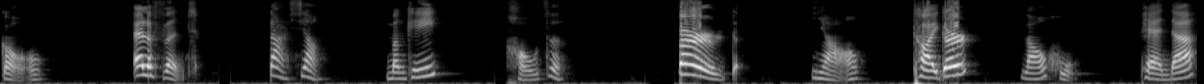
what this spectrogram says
狗、 elephant, 大象、 monkey, 猴子、 Bird, 鸟、tiger, 老虎、panda,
